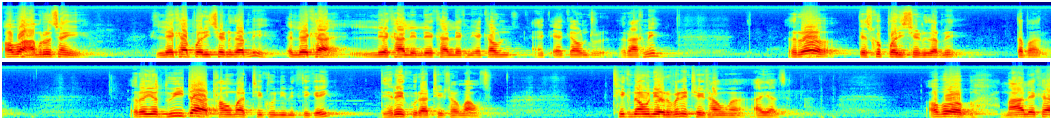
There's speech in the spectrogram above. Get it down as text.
अब हाम्रो चाहिँ लेखा परीक्षण गर्ने लेखा लेखाले लेखा लेख्ने एकाउन्ट एकाउन्ट राख्ने र त्यसको परीक्षण गर्ने तपाईँहरू। र यो दुईवटा ठाउँमा ठिक हुने बित्तिकै धेरै कुरा ठिक ठाउँमा आउँछ। ठिक नहुनेहरू पनि ठिक ठाउँमा आइहाल्छ अब महालेखा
